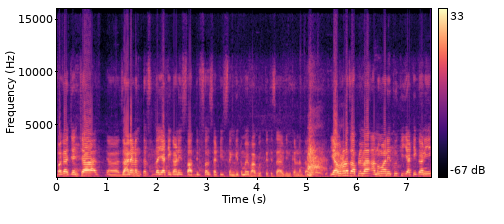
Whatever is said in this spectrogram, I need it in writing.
बघा ज्यांच्या अ, जाण्यानंतर सुद्धा या ठिकाणी सात दिवसांसाठी संगीतमय भागवत कथेचं आयोजन करण्यात आलं. यावरूनच आपल्याला अनुमान येतो की या ठिकाणी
